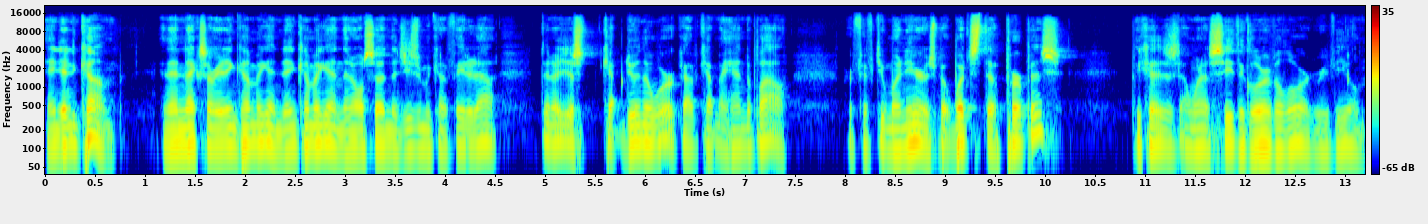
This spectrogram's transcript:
And he didn't come. And then next summer he didn't come again, didn't come again. Then all of a sudden the Jesus movement kind of faded out. Then I just kept doing the work. I've kept my hand to plow for 51 years. But what's the purpose? Because I want to see the glory of the Lord revealed.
